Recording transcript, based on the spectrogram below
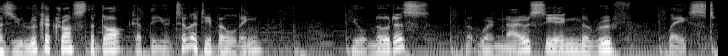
As you look across the dock at the utility building, you'll notice that we're now seeing the roof placed.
